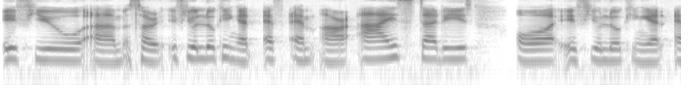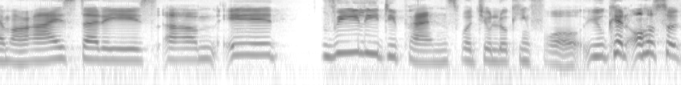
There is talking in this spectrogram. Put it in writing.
if you, um, sorry, if you're looking at fMRI studies, or if you're looking at MRI studies, um, it really depends what you're looking for. You can also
